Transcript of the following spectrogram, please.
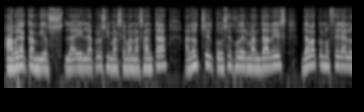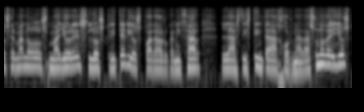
Habrá cambios en la próxima Semana Santa. Anoche el Consejo de Hermandades daba a conocer a los hermanos mayores los criterios para organizar las distintas jornadas. Uno de ellos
